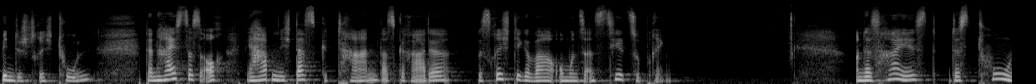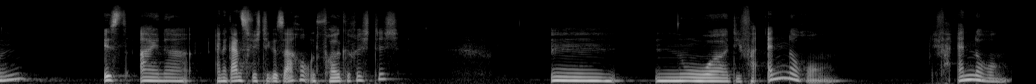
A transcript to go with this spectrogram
Bindestrich tun, dann heißt das auch, wir haben nicht das getan, was gerade das Richtige war, um uns ans Ziel zu bringen. Und das heißt, das Tun ist eine, eine ganz wichtige Sache und folgerichtig. Mm, nur die Veränderung, die Veränderung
